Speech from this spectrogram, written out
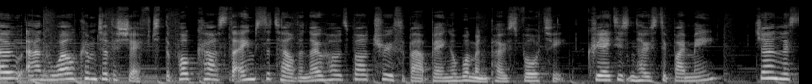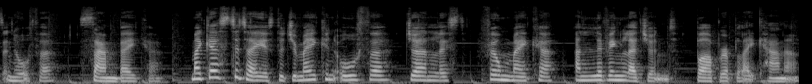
Hello, and welcome to The Shift, the podcast that aims to tell the no holds barred truth about being a woman post 40. Created and hosted by me, journalist and author Sam Baker. My guest today is the Jamaican author, journalist, filmmaker, and living legend, Barbara Blake Hannah.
